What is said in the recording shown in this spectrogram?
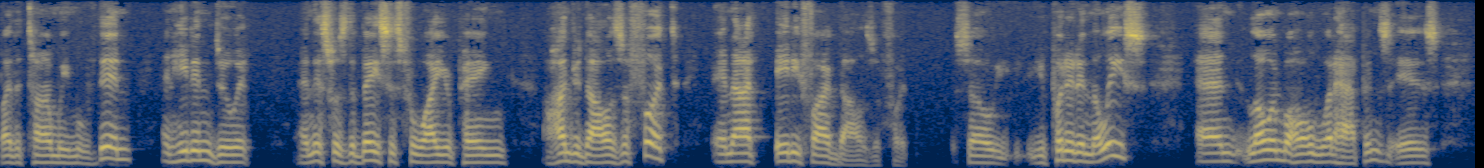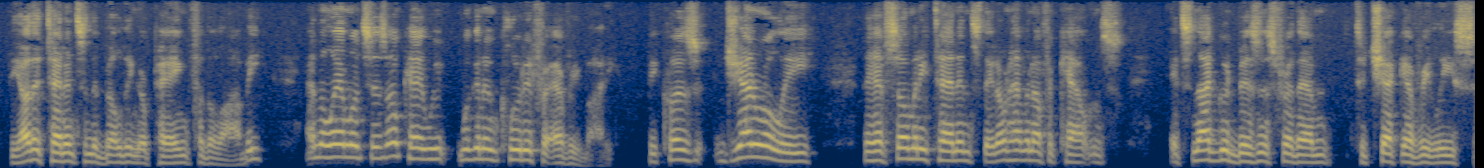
by the time we moved in, and he didn't do it. And this was the basis for why you're paying $100 a foot and not $85 a foot. So you put it in the lease and lo and behold, what happens is the other tenants in the building are paying for the lobby. And the landlord says, okay, we, we're going to include it for everybody. Because generally, they have so many tenants, they don't have enough accountants. It's not good business for them to check every lease,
